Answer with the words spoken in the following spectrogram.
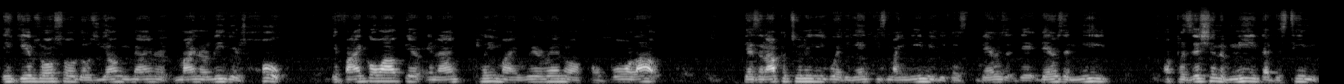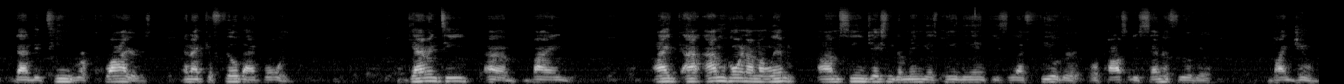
it gives also those young minor minor leaguers hope. If I go out there and I play my rear end off or ball out, there's an opportunity where the Yankees might need me because there's a, there, there's a need, a position of need that this team that the team requires, and I could fill that void. Guaranteed uh, by, I, I I'm going on a limb. I'm seeing Jasson Dominguez being the Yankees left fielder or possibly center fielder by June.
